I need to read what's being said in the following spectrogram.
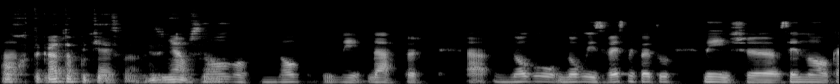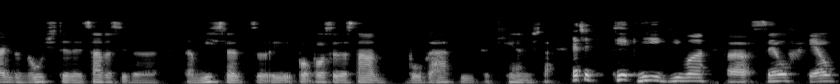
татко. Ох, така да потесва. Извинявам се. Много, много, не, да, точно а, много, много известна, която не, ще, все едно как да научите децата си да, да мислят и после да станат богати и такива неща. Ече, тия книги ги има, uh, self-help,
